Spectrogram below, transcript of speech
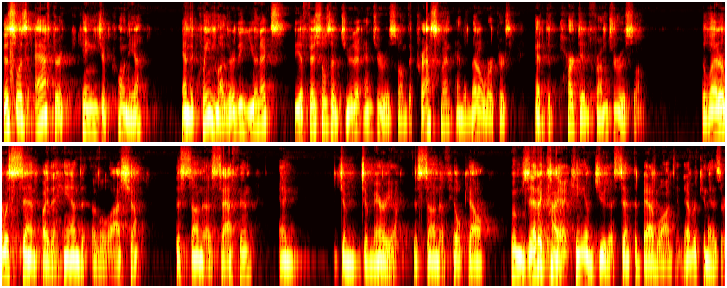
This was after King Jeconiah and the queen mother, the eunuchs, the officials of Judah and Jerusalem, the craftsmen, and the metal workers had departed from Jerusalem. The letter was sent by the hand of Elisha, the son of Shaphan, and Gemariah, the son of Hilkiah, whom Zedekiah, king of Judah, sent to Babylon to Nebuchadnezzar,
